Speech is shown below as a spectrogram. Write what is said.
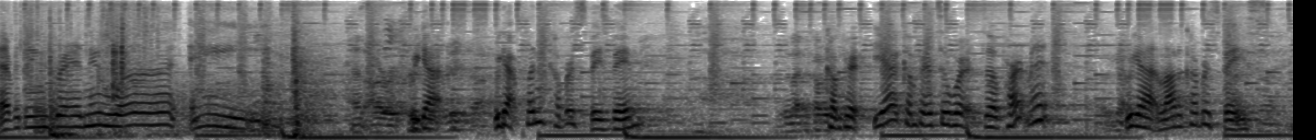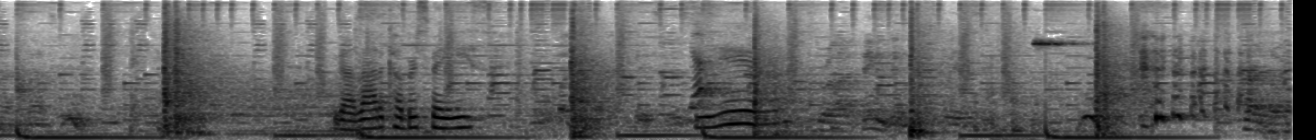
everything's brand new. What? Hey. And our We got we got plenty of cover space, babe. Like? Compared, yeah, compared to where the apartment, we got a lot of cover space. Nice, nice, nice. We got a lot of cover space. Yeah. Yeah.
